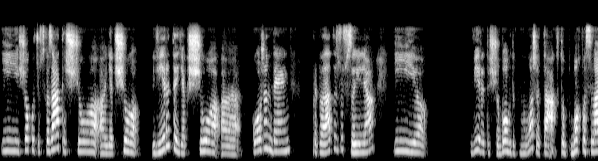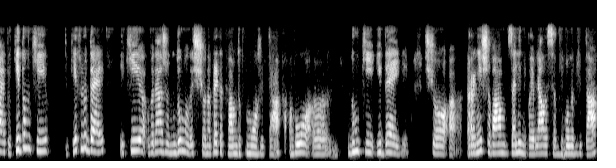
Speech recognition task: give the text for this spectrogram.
І що хочу сказати, що е, якщо вірити, якщо е, кожен день прикладати зусилля і вірити, що Бог допоможе, так, то Бог посилає такі думки, таких людей, які ви навіть не думали, що, наприклад, вам допоможуть, так, або думки, ідеї, що раніше вам взагалі не появлялися в голові, так.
